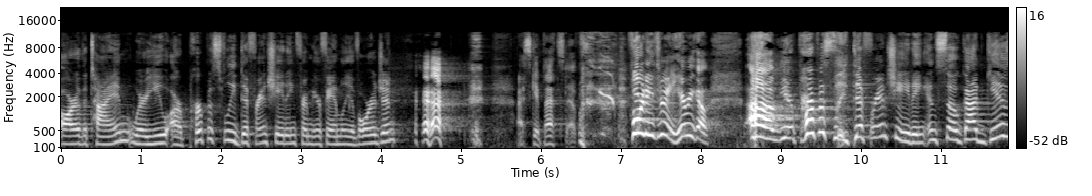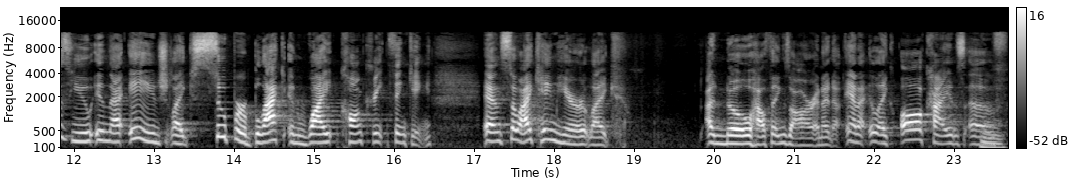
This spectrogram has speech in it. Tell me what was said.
are the time where you are purposefully differentiating from your family of origin. I skipped that step. 43, here we go. Um, you're purposely differentiating. And so God gives you in that age like super black and white concrete thinking. And so I came here like, I know how things are and I know, and I, like all kinds of,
